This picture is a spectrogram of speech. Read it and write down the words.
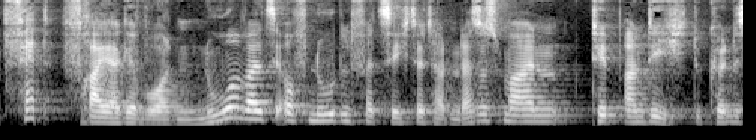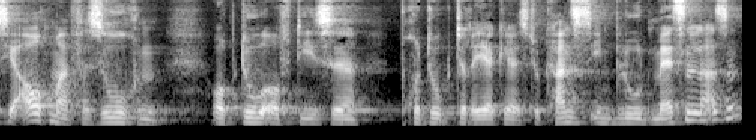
fettfreier geworden, nur weil sie auf Nudeln verzichtet hat. Und das ist mein Tipp an dich. Du könntest ja auch mal versuchen, ob du auf diese Produkte reagierst. Du kannst es im Blut messen lassen,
